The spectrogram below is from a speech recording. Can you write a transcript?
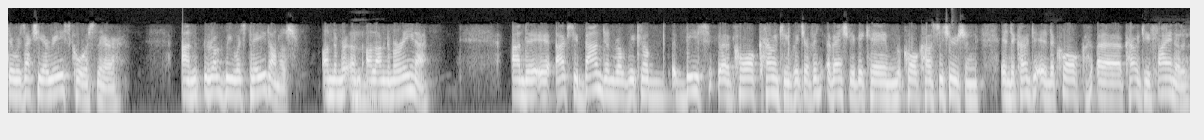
there was actually a race course there. And rugby was played on it, on the, mm-hmm. along the marina. And uh, actually, Bandon Rugby Club beat uh, Cork County, which eventually became Cork Constitution, in the county in the Cork uh, County final,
